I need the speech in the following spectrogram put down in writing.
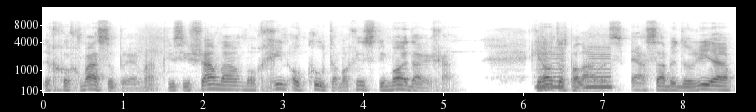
de Chokhmah Suprema, que se chama Mochin Oculta, Mochin Stimor da Arechan. Que, em outras palavras, é a sabedoria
